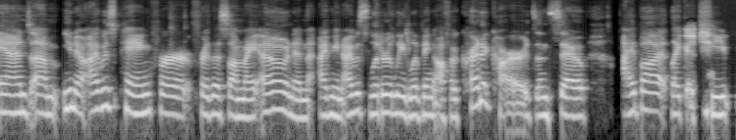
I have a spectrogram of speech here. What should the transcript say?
And um, you know i was paying for for this on my own. And i mean i was literally living off of credit cards. And so i bought like a cheap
